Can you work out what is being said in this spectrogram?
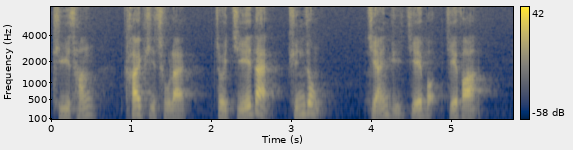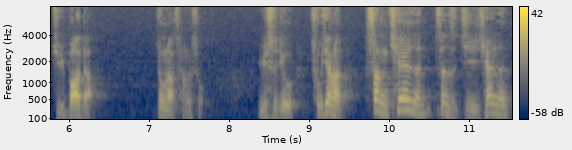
体育场开辟出来，作为接待群众检举、揭报、揭发、举报的重要场所。于是就出现了上千人甚至几千人。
